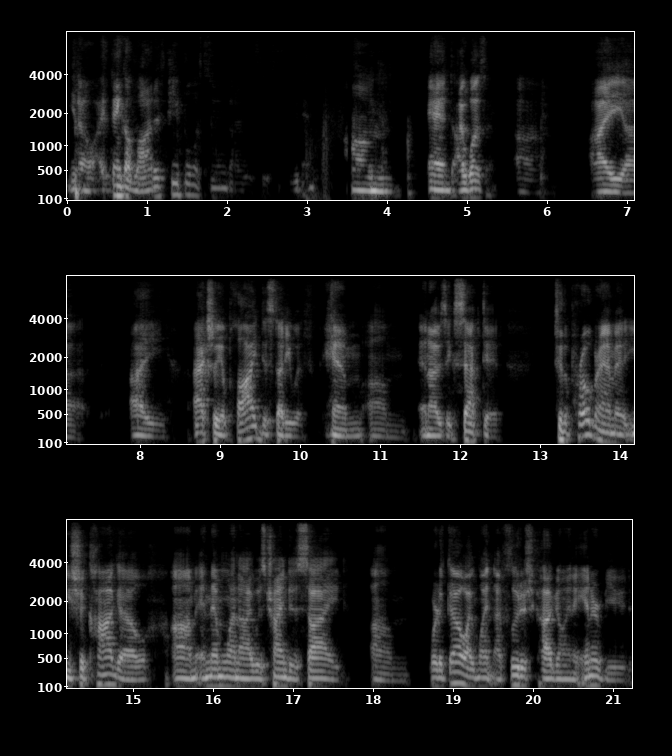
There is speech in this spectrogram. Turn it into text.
you know, I think a lot of people assumed I was his student, um, and I wasn't. Uh, I, uh, I actually applied to study with him, um, and I was accepted to the program at Chicago. Um, and then when I was trying to decide um, where to go, I went and I flew to Chicago and I interviewed.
